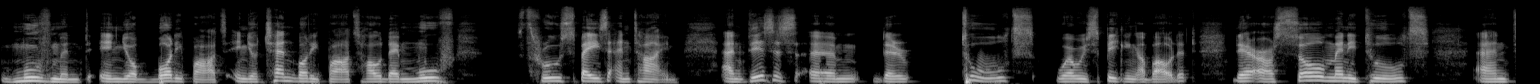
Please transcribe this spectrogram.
movement, in your body parts, in your 10 body parts, how they move through space and time. And this is um, the tools where we're speaking about it. There are so many tools, and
